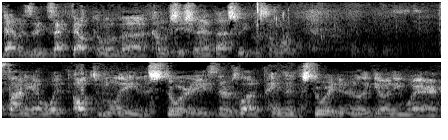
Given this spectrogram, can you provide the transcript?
that was the exact outcome of a conversation I had last week with someone. Finding out what ultimately the stories, there was a lot of pain that the story didn't really go anywhere,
